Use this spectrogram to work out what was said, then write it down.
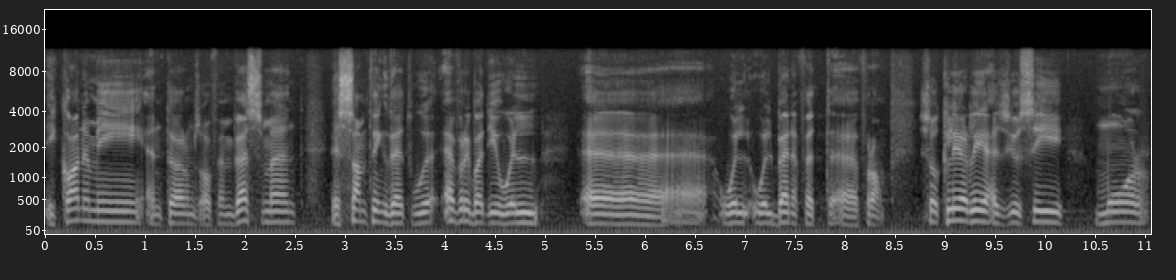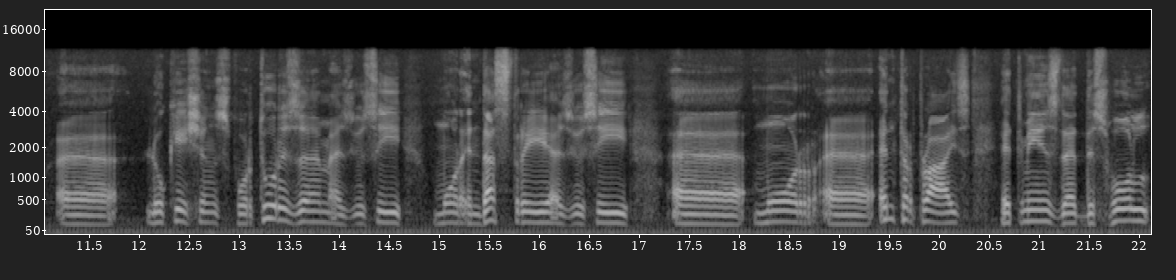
economy, in terms of investment, is something that everybody will uh, will will benefit uh, from. So clearly, as you see more uh, locations for tourism, as you see more industry, as you see uh, more uh, enterprise, it means that this whole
